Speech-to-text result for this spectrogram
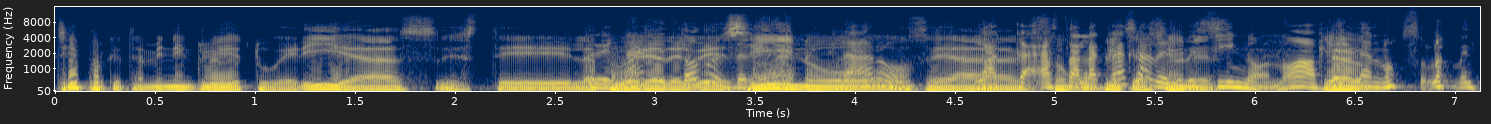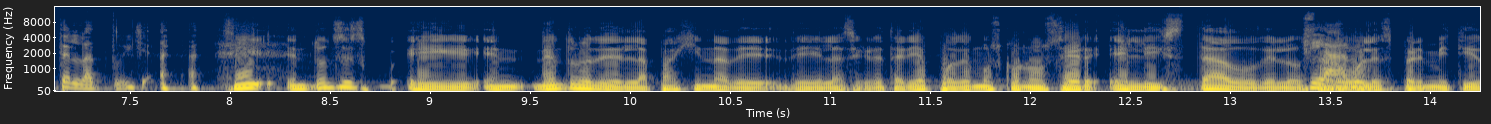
Sí, porque también incluye tuberías, este, la tubería del vecino, o sea, hasta la casa del vecino, ¿no? Afecta no solamente la tuya. Sí, entonces eh, dentro de la página de, la Secretaría podemos conocer el listado de los árboles permitidos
